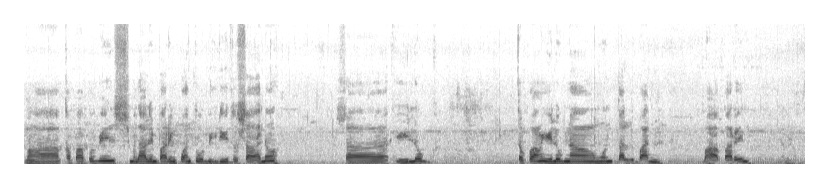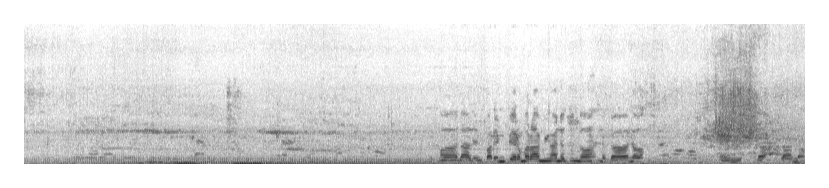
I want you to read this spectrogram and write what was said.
Mga kapapabins, malalim pa rin po ang tubig dito sa ano, sa ilog. Ito po ang ilog ng Montalban. Baha pa rin. Malalim pa rin. Pero maraming ano dun, no? Nag, ano, ay isda sa ano.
